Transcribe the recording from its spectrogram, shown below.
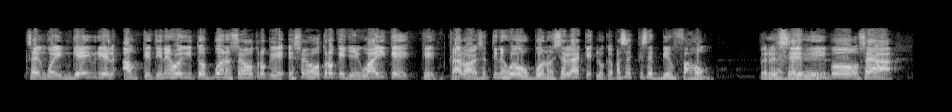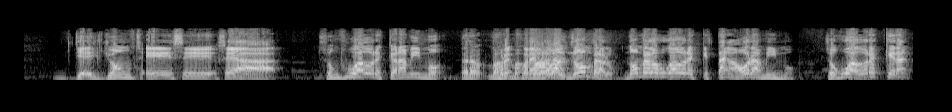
O sea, en Wayne Gabriel, aunque tiene jueguitos buenos, eso es otro que, eso es otro que llegó ahí que, que, claro, a veces tiene juegos buenos. Ese es la que, lo que pasa es que ese es bien fajón. Pero ese, ese- tipo, o sea, el Jones ese, o sea, son jugadores que ahora mismo. Pero, va- fuera- va- fuera de vamos a broma, ver. nómbralo. Nombra a los jugadores que están ahora mismo. Son jugadores que eran.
